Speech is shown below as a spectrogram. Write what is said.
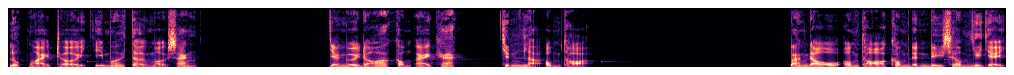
Lúc ngoài trời chỉ mới tờ mờ sáng. Và người đó không ai khác, Chính là ông Thọ. Ban đầu ông Thọ không định đi sớm như vậy.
